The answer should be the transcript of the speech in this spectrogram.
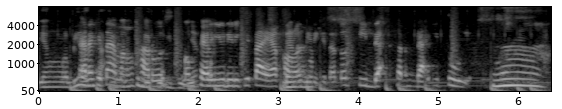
yang lebih Karena kita emang harus memvalue diri kita ya kalau diri kita tuh tidak serendah itu. gitu. Nah,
